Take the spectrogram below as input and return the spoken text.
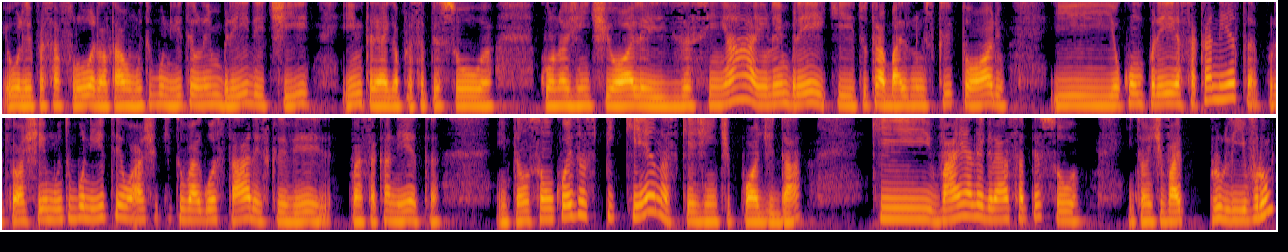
eu olhei para essa flor, ela estava muito bonita, eu lembrei de ti e entrega para essa pessoa. Quando a gente olha e diz assim, ah, eu lembrei que tu trabalha no escritório e eu comprei essa caneta porque eu achei muito bonita e eu acho que tu vai gostar de escrever com essa caneta. Então são coisas pequenas que a gente pode dar que vai alegrar essa pessoa. Então a gente vai para o livro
